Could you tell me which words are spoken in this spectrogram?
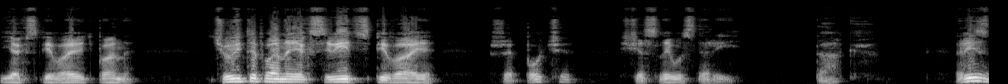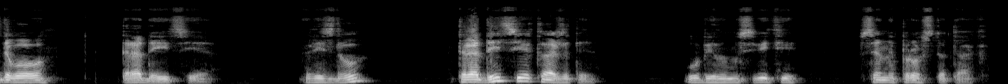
Як співають, пане, чуйте, пане, як світ співає, шепоче щасливо старий. Так. Різдво, традиція. Різдво? Традиція, кажете? У білому світі все не просто так.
